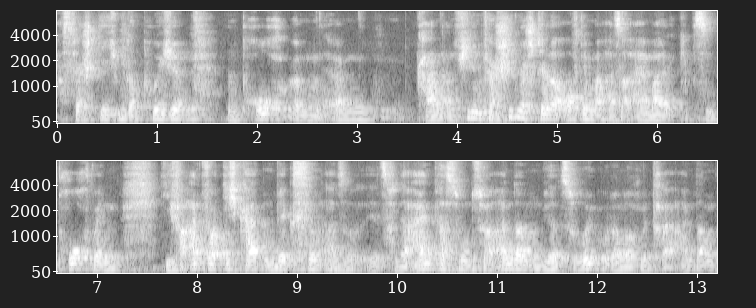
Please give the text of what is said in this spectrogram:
Was verstehe ich unter Brüche? Ein Bruch ähm, ähm kann an vielen verschiedenen Stellen aufnehmen. Also einmal gibt es einen Bruch, wenn die Verantwortlichkeiten wechseln, also jetzt von der einen Person zur anderen und wieder zurück oder noch mit drei anderen.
